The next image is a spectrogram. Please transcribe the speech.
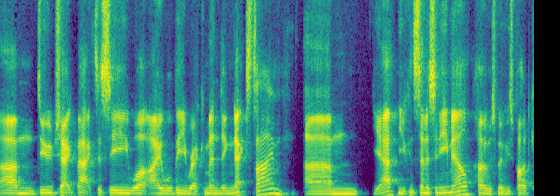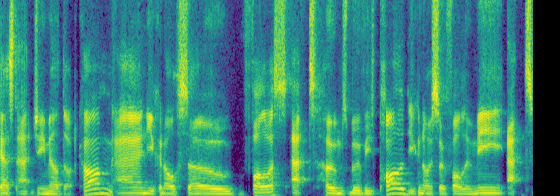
Um, do check back to see what I will be recommending next time. Um, yeah, you can send us an email, holmesmoviespodcast at gmail.com. And you can also follow us at Holmes Movies Pod. You can also follow me at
